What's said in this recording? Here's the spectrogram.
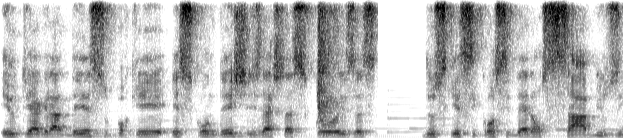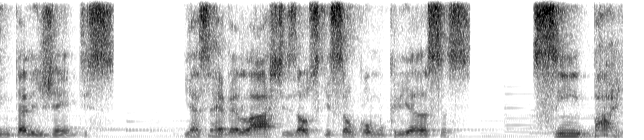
eu te agradeço porque escondestes estas coisas dos que se consideram sábios e inteligentes e as revelastes aos que são como crianças. Sim, Pai,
